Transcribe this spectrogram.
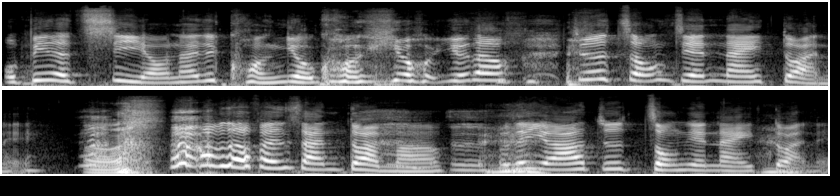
我憋着气哦，然后就狂游狂游，游到就是中间那一段哎、嗯，他不是有分三段吗？我在游啊就是中间那一段哎、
